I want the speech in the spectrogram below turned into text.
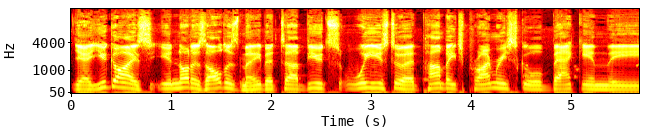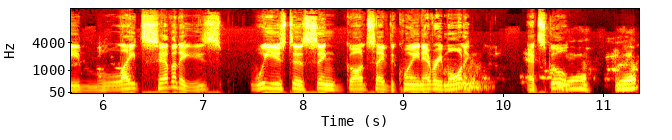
Yeah, you guys, you're not as old as me, but uh, Butts, we used to at Palm Beach Primary School back in the late 70s, we used to sing God Save the Queen every morning at school. Yeah, yep.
